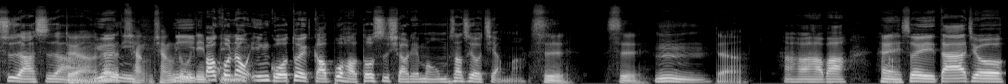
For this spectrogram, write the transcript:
是啊，是啊，对啊，因为你强强度，你包括那种英国队，搞不好都是小联盟。我们上次有讲嘛，是是，嗯，对啊，好好好不好？嘿，所以大家就。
